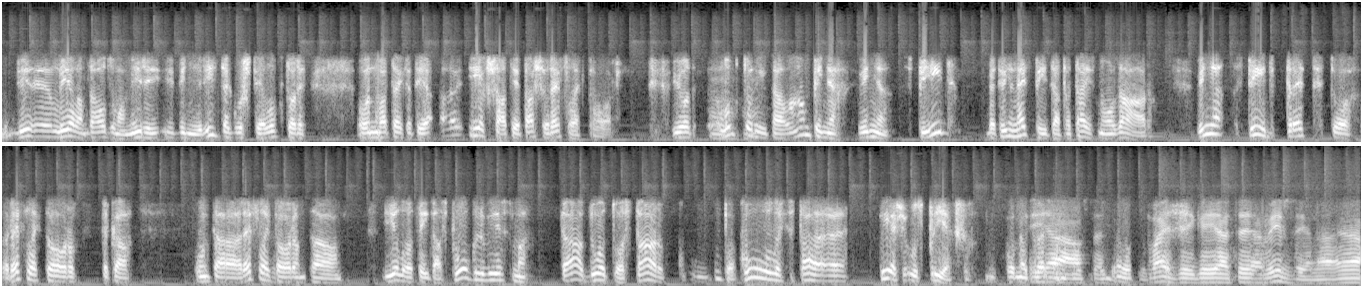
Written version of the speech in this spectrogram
lielam daudzumam, ir, viņi ir izdeguši tie lukturi, un var teikt, ka tie iekšā tie paši reflektori. Jo -hmm. lukturī tā lampiņa, viņa spīd, bet viņa nespīd tā pa taisno zāru. Viņa spīd pret to reflektoru, tā kā, un tā reflektoram tā ielocītā spoguļu virsma, tā dod to stāru, to kūli, spā, tieši uz priekšu, mēs. Jā, vajadzīgajā tajā virzienā, jā.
